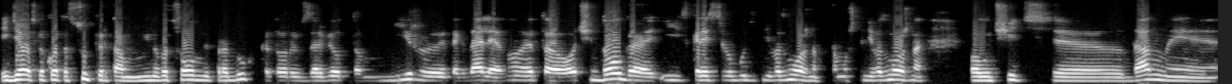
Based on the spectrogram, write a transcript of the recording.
и делать какой-то супер там инновационный продукт, который взорвет там мир и так далее, ну, это очень долго и, скорее всего, будет невозможно, потому что невозможно получить э, данные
